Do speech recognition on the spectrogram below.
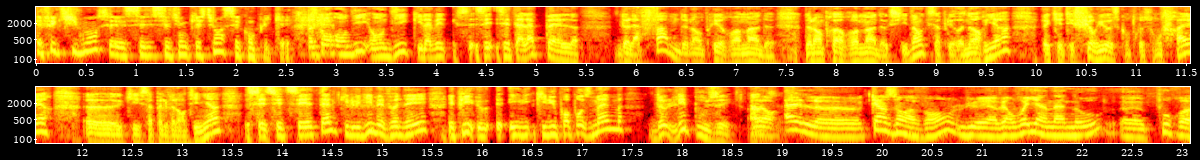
Effectivement, c'est une question assez compliquée. Parce qu'on dit, on dit qu'il avait, c'est à l'appel de la femme de l'empire romain de, de l'empereur romain d'Occident qui s'appelait Honoria, euh, qui était furieuse contre son frère, euh, qui s'appelle Valentinien. C'est elle qui lui dit mais venez, et puis euh, qui lui propose même de l'épouser. Hein. Alors elle, 15 ans avant, lui avait envoyé un anneau pour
